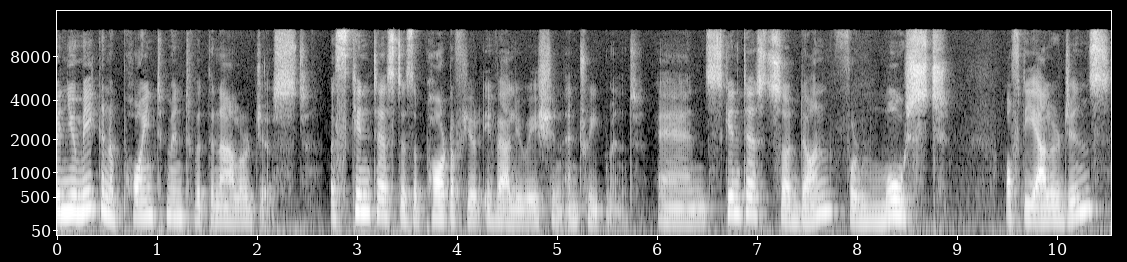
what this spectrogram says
When you make an appointment with an allergist, a skin test is a part of your evaluation and treatment. And skin tests are done for most of the allergens.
